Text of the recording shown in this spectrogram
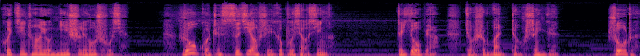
会经常有泥石流出现，如果这司机要是一个不小心啊，这右边就是万丈深渊，说不准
